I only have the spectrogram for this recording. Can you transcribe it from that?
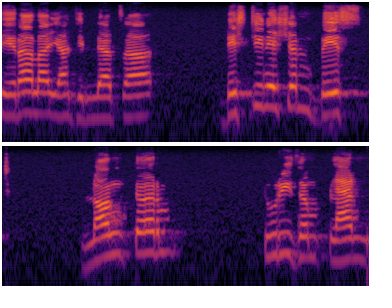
तेराला या जिल्ह्याचा destination based long term tourism plan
